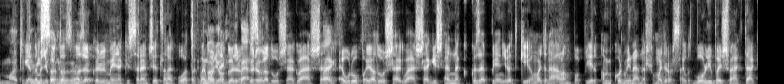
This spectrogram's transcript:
majd, Igen, de mondjuk az, azért körülmények is szerencsétlenek voltak, mert Nagyon, volt egy görög, görög adósságválság, persze. európai adósságválság is, ennek a közepén jött ki a magyar állampapír, amikor még ráadásul Magyarországot Bóliba is vágták,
